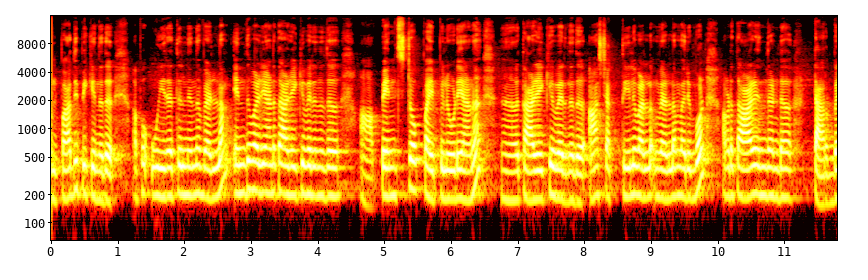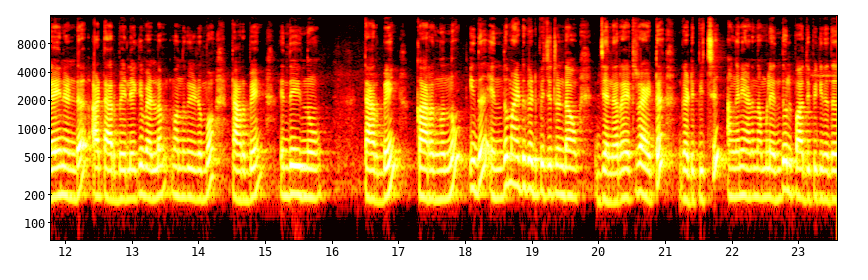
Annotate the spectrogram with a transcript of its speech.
ഉൽപ്പാദിപ്പിക്കുന്നത്. അപ്പോൾ ഉയരത്തിൽ നിന്ന് വെള്ളം എന്ത് വഴിയാണ് താഴേക്ക് വരുന്നത്? ആ പെൻ സ്റ്റോക്ക് പൈപ്പിലൂടെയാണ് താഴേക്ക് വരുന്നത്. ആ ശക്തിയിൽ വെള്ളം വെള്ളം വരുമ്പോൾ അവിടെ താഴെ എന്തുണ്ട്? ടർബൈൻ ഉണ്ട്. ആ ടർബൈനിലേക്ക് വെള്ളം വന്ന് വീഴുമ്പോൾ ടർബൈൻ എന്ത് ചെയ്യുന്നു? ടർബൈൻ കറങ്ങുന്നു. ഇത് എന്തുമായിട്ട് ഘടിപ്പിച്ചിട്ടുണ്ടാവും? ജനറേറ്ററായിട്ട് ഘടിപ്പിച്ച് അങ്ങനെയാണ് നമ്മൾ എന്ത് ഉൽപ്പാദിപ്പിക്കുന്നത്?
